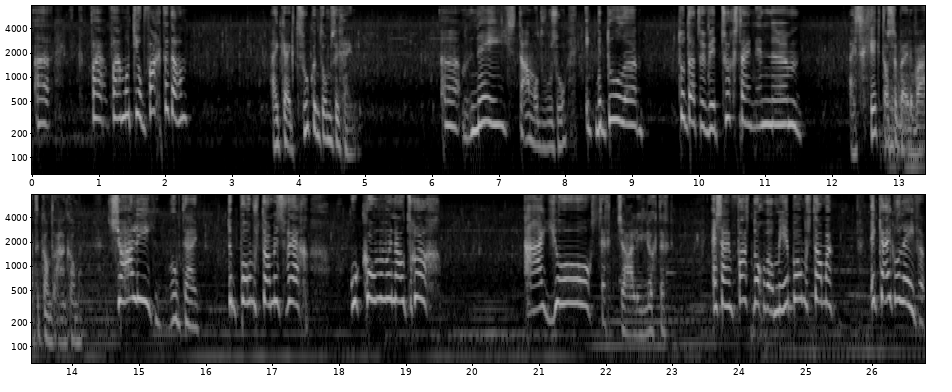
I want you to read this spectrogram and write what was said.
Eh, waar, waar moet hij op wachten dan? Hij kijkt zoekend om zich heen. Eh, nee, stamelt Woezel. Ik bedoel, eh, totdat we weer terug zijn en... ehm, Hij schrikt als ze bij de waterkant aankomen. Charlie, roept hij. De boomstam is weg. Hoe komen we nou terug? Ah joh, zegt Charlie luchtig. Er zijn vast nog wel meer boomstammen. Ik kijk wel even.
